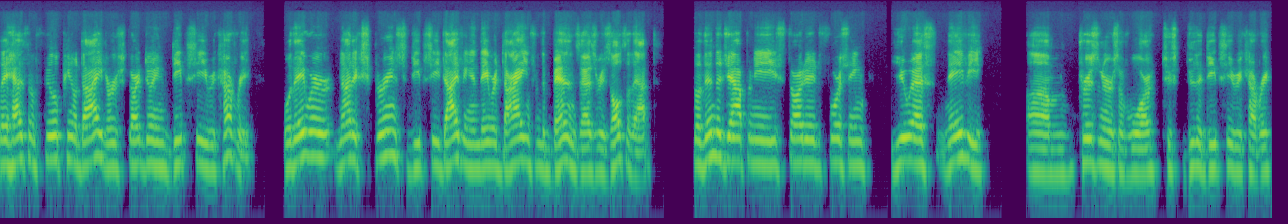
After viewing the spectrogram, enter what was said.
They had some Filipino divers start doing deep sea recovery. Well, they were not experienced deep sea diving and they were dying from the bends as a result of that. So then the Japanese started forcing US Navy um, prisoners of war to do the deep sea recovery.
